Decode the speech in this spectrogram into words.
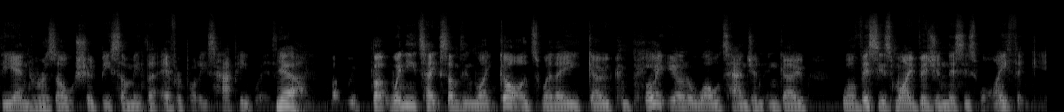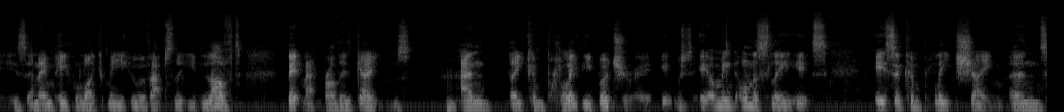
the end result should be something that everybody's happy with. Yeah. But, but when you take something like Gods, where they go completely on a wild tangent and go, well, this is my vision, this is what I think it is, and then people like me who have absolutely loved Bitmap Brothers games, mm. and they completely butcher it. It was, it, I mean, honestly, it's it's a complete shame. And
